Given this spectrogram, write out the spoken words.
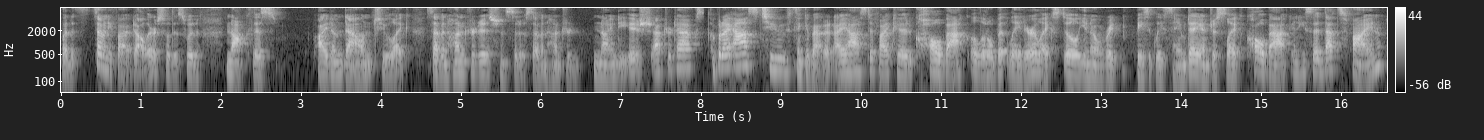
but it's $75. So this would knock this item down to like 700-ish instead of 790-ish after tax. But I asked to think about it. I asked if I could call back a little bit later, like still, you know, right, basically same day and just like call back. And he said, that's fine.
